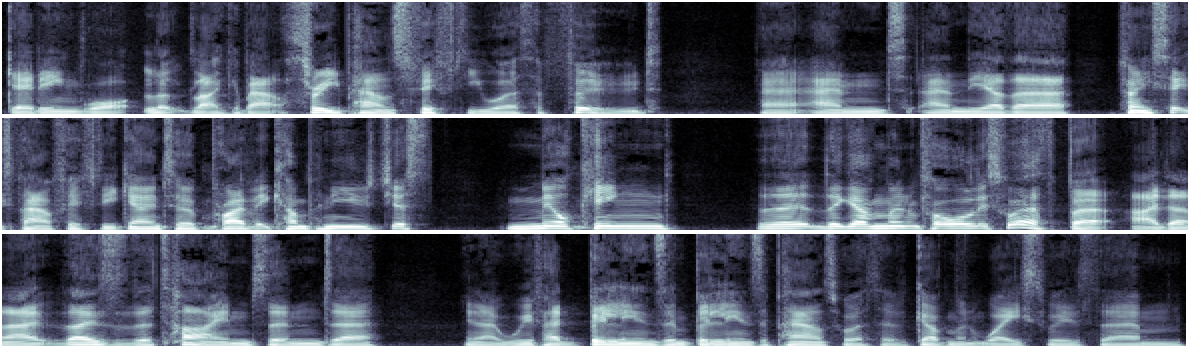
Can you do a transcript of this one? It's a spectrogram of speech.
getting what looked like about three pounds fifty worth of food, uh, and and the other twenty six pound fifty going to a private company who's just milking the the government for all it's worth? But I don't know. Those are the times, and uh, you know we've had billions and billions of pounds worth of government waste with um,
